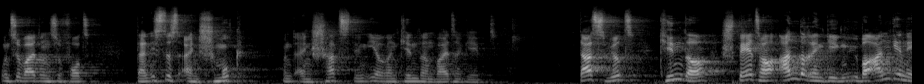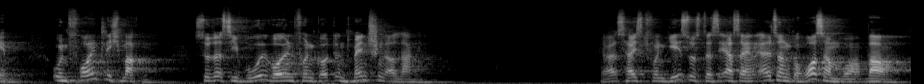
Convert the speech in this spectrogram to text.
und so weiter und so fort, dann ist es ein Schmuck und ein Schatz, den ihr ihren Kindern weitergebt. Das wird Kinder später anderen gegenüber angenehm und freundlich machen, sodass sie Wohlwollen von Gott und Menschen erlangen. Ja, es heißt von Jesus, dass er seinen Eltern gehorsam war.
